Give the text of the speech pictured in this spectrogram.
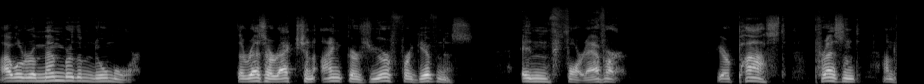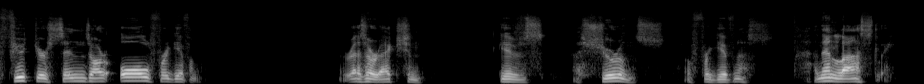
I will remember them no more. The resurrection anchors your forgiveness in forever. Your past, present, and future sins are all forgiven. The resurrection gives assurance of forgiveness. And then, lastly,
